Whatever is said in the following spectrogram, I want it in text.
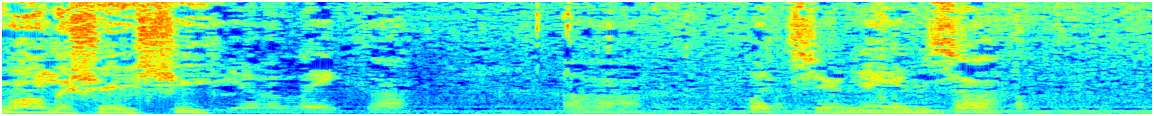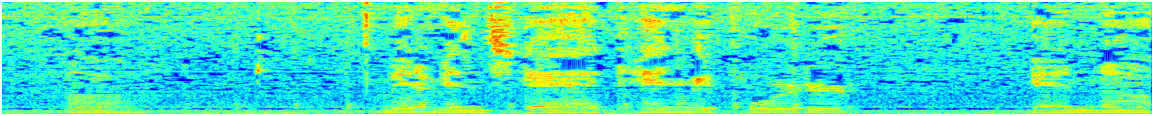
Wabashashi. Yeah, like, uh, uh, what's their names? Uh, uh, Miniman's dad, Henry Porter, and uh,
